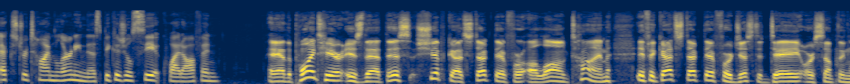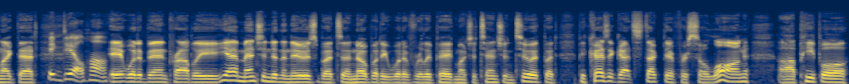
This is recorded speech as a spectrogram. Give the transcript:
extra time learning this because you'll see it quite often. And the point here is that this ship got stuck there for a long time. If it got stuck there for just a day or something like that, big deal, huh? It would have been probably, yeah, mentioned in the news, but uh, nobody would have really paid much attention to it. But because it got stuck there for so long, uh, people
